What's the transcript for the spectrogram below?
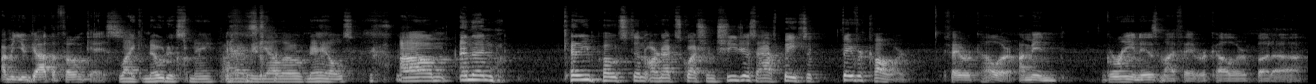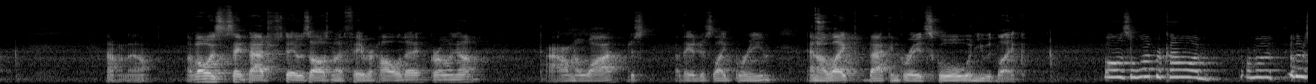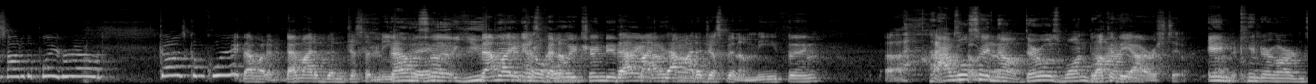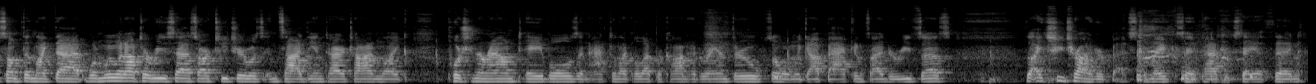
I mean, you got the phone case. Like notice me. I have the yellow nails. Um, and then Kenny Poston, our next question. She just asked basic favorite color. Favorite color? I mean, green is my favorite color, but uh, I don't know. I've always St. Patrick's Day was always my favorite holiday growing up. I don't know why. Just I think I just like green, and I liked back in grade school when you would like, oh, it's a leprechaun on the other side of the playground. Guys, come quick! That might have that might have been just a me. That was thing. a you that might have just been a Trinity that thing? Might, I that might have just been a me thing. Uh, I will say know. no. There was one time Luck of the Irish too. in kindergarten, something like that. When we went out to recess, our teacher was inside the entire time, like pushing around tables and acting like a leprechaun had ran through. So when we got back inside to recess, like she tried her best to make St. Patrick's Day a thing.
